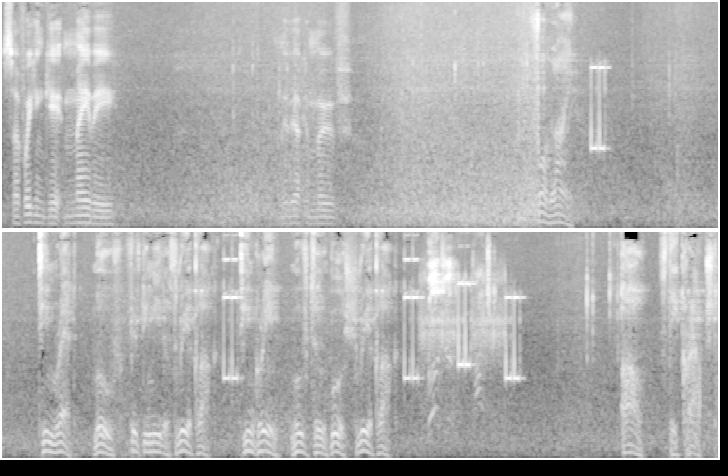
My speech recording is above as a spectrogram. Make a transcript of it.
So if we can get maybe... Maybe I can move... Form line. Team red, move 50 meters, 3 o'clock. Team green, move to bush, 3 o'clock. Roger. Roger. All, stay crouched.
